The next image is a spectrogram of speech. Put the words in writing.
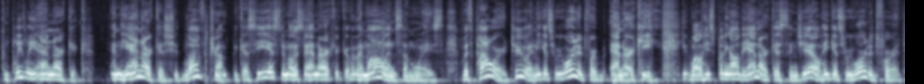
completely anarchic. And the anarchists should love Trump because he is the most anarchic of them all in some ways, with power too. And he gets rewarded for anarchy. While he's putting all the anarchists in jail, he gets rewarded for it.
